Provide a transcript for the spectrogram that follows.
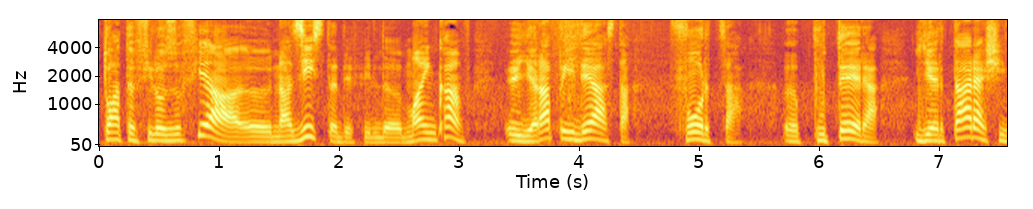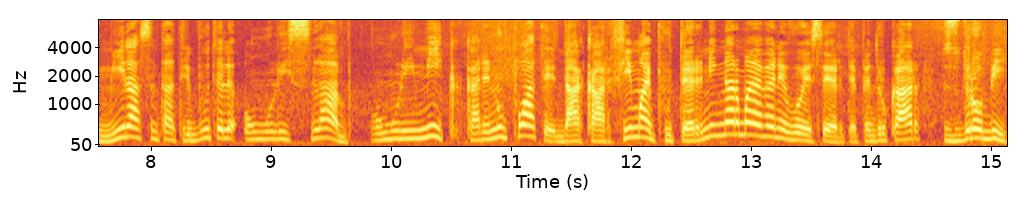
Toată filozofia uh, nazistă, de pildă, Mein Kampf, uh, era pe ideea asta. Forța, uh, puterea, iertarea și mila sunt atributele omului slab, omului mic, care nu poate. Dacă ar fi mai puternic, n-ar mai avea nevoie să ierte, pentru că ar zdrobi.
